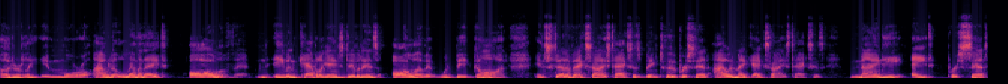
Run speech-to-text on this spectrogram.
utterly immoral. I would eliminate all of that, even capital gains, dividends, all of it would be gone. Instead of excise taxes being 2%, I would make excise taxes 98%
